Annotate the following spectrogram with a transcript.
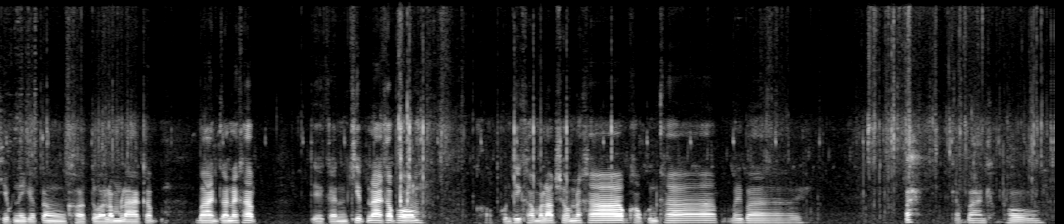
คลิปนี้ก็ต้องขอตัวลำลากับบ้านก่อนนะครับเจอกันคลิปหน้าครับผม ขอบคุณที่เข้ามารับชมนะครับ ขอบคุณครับบ๊ายบายไปกลับบ้านครับผม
